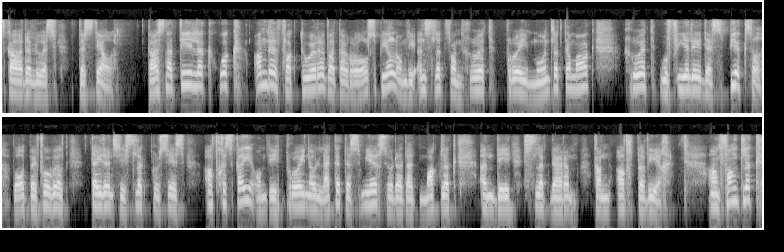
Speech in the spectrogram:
skadeloos te stel. Daar's natuurlik ook ander faktore wat 'n rol speel om die insluk van groot prooi moontlik te maak. Groot hoeveelhede speeksel word byvoorbeeld tydens die slukproses afgeskei om die prooi nou lekker te smeer sodat dit maklik in die slukdarm kan afbeweeg. Aanvanklik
